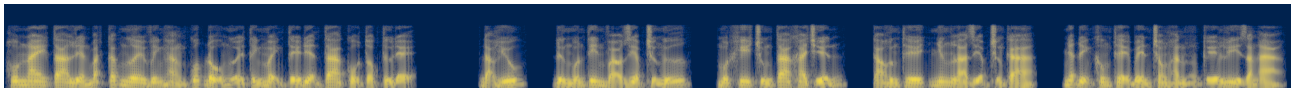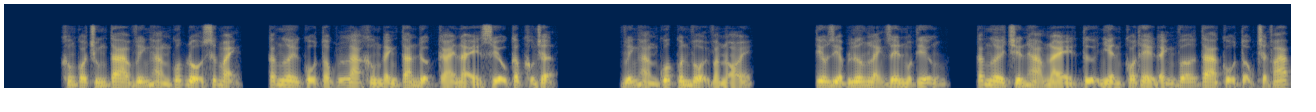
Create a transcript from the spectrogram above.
hôm nay ta liền bắt các ngươi Vĩnh Hằng quốc độ người tính mệnh tế điện ta cổ tộc tử đệ. Đạo hữu, đừng muốn tin vào Diệp Trường ngữ, một khi chúng ta khai chiến, cao hứng thế nhưng là Diệp Trường ca, nhất định không thể bên trong hắn kế ly gián A. Không có chúng ta vĩnh hằng quốc độ sức mạnh, các ngươi cổ tộc là không đánh tan được cái này siêu cấp khống trận. Vĩnh hằng quốc quân vội vàng nói. Tiêu Diệp Lương lạnh rên một tiếng, các ngươi chiến hạm này tự nhiên có thể đánh vỡ ta cổ tộc trận pháp,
